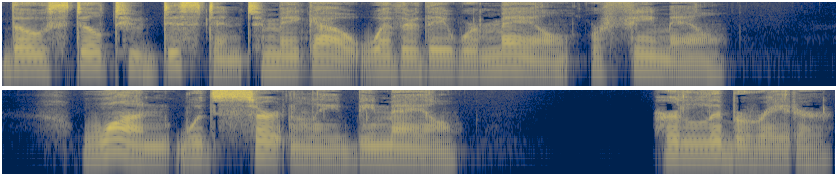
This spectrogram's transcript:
though still too distant to make out whether they were male or female. One would certainly be male. Her liberator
